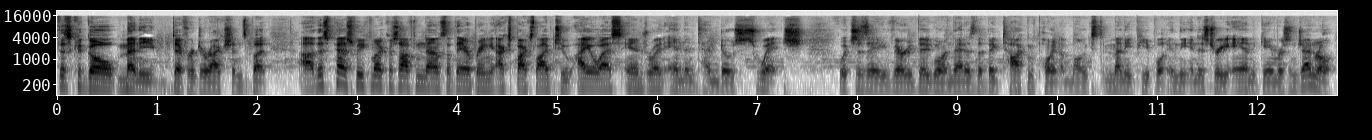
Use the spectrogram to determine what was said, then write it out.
this could go many different directions, but uh, this past week, Microsoft announced that they are bringing Xbox Live to iOS, Android, and Nintendo Switch which is a very big one. That is the big talking point amongst many people in the industry and gamers in general.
